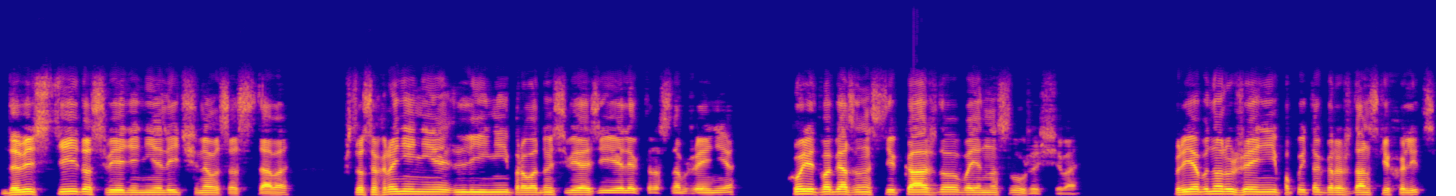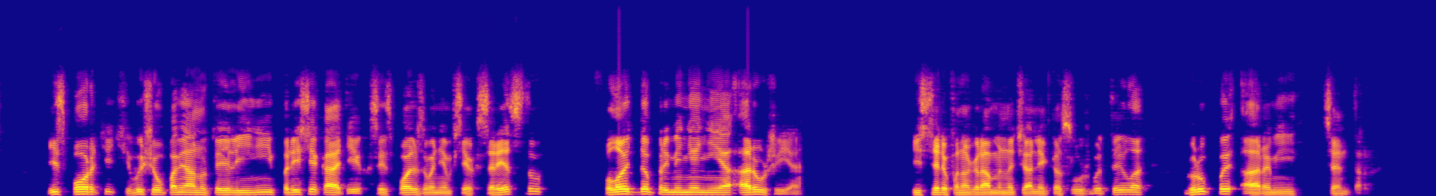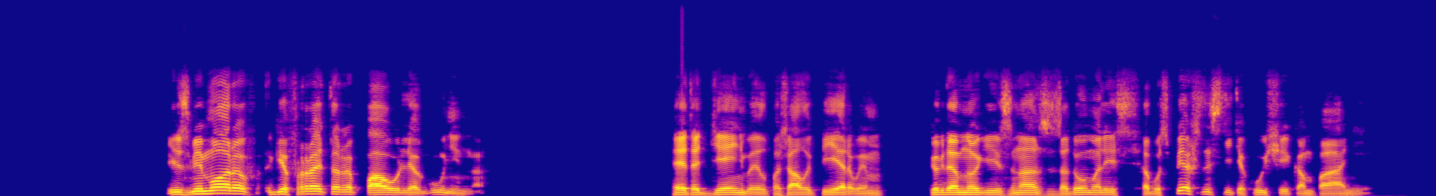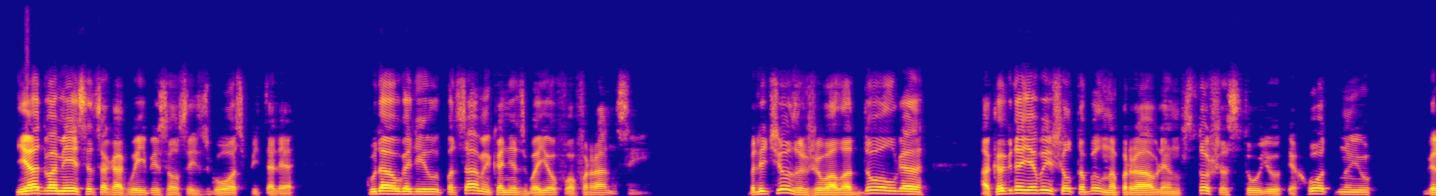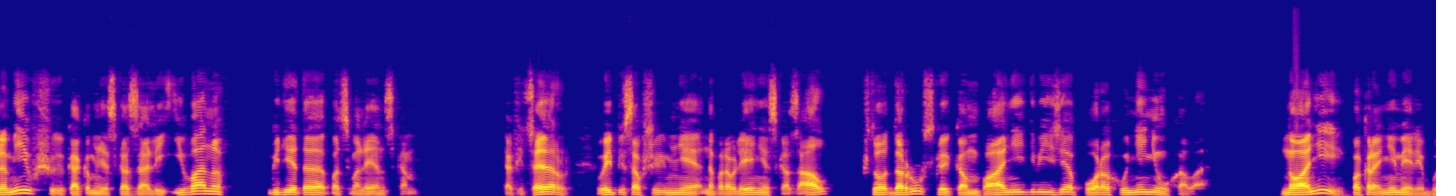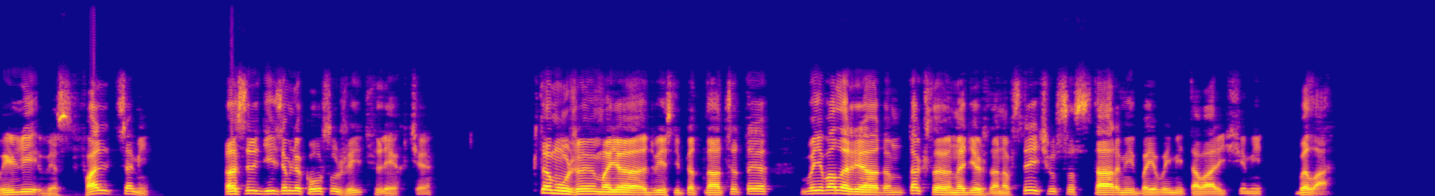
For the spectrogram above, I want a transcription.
Довести до сведения личного состава, что сохранение линий проводной связи и электроснабжения входит в обязанности каждого военнослужащего. При обнаружении попыток гражданских лиц испортить вышеупомянутые линии, пресекать их с использованием всех средств, вплоть до применения оружия. Из телефонограммы начальника службы тыла группы армий «Центр». Из мемуаров гефрейтора Пауля Гунина. Этот день был, пожалуй, первым, когда многие из нас задумались об успешности текущей кампании. Я два месяца как выписался из госпиталя, куда угодил под самый конец боев во Франции. Плечо заживало долго, а когда я вышел, то был направлен в 106-ю пехотную, громившую, как мне сказали, Иванов, где-то под Смоленском. Офицер, выписавший мне направление, сказал, что до русской кампании дивизия пороху не нюхала. Но они, по крайней мере, были вестфальцами, а среди земляков служить легче. К тому же моя 215-я воевала рядом, так что надежда на встречу со старыми боевыми товарищами была.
